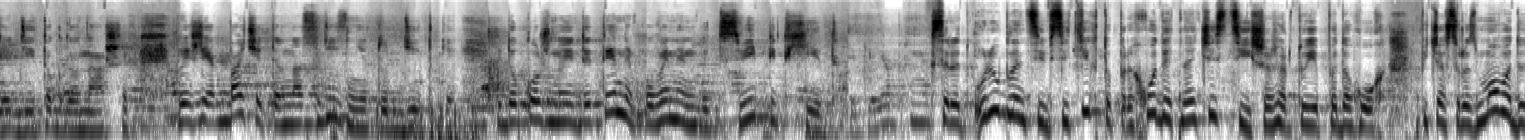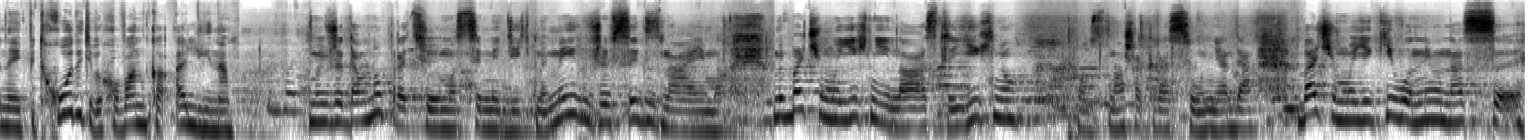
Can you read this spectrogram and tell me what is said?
до діток, до наших. Ви ж як бачите, в нас різні тут дітки, і до кожної дитини повинен бути свій підхід. Серед улюбленців всі ті, хто приходить найчастіше, жартує педагог. Під час розмови до неї підходить вихованка Аліна. Ми вже давно працюємо з цими дітьми, ми їх вже всіх знаємо. Ми бачимо їхній настрій, їхню ось наша красуня. Да. Бачимо, які вони у нас е,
